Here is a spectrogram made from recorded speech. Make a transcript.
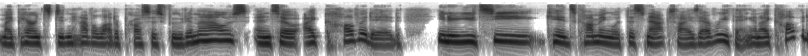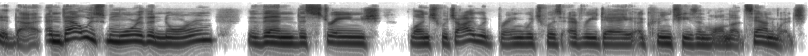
my parents didn't have a lot of processed food in the house and so i coveted you know you'd see kids coming with the snack size everything and i coveted that and that was more the norm than the strange lunch which i would bring which was every day a cream cheese and walnut sandwich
